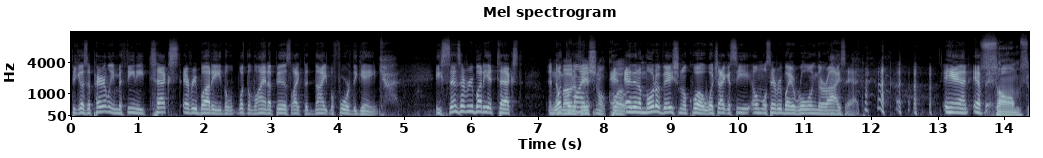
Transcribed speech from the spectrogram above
because apparently Matheny texts everybody the, what the lineup is like the night before the game. God. He sends everybody a text. And a what the line- motivational and- quote. And then a motivational quote, which I can see almost everybody rolling their eyes at. and if Psalms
